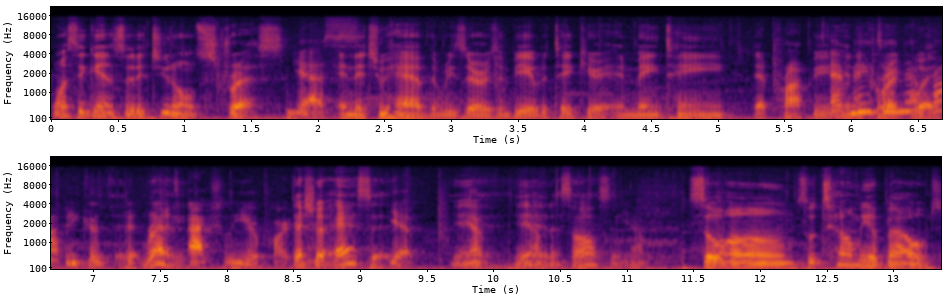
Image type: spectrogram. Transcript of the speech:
once again, so that you don't stress. Yes. And that you have the reserves and be able to take care and maintain that property And in the correct that way. property because Uh, th- right. that's actually your part. That's your asset. Yep. Yeah. Yep. Yeah. Yep. That's awesome. Yep. So um, so tell me about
